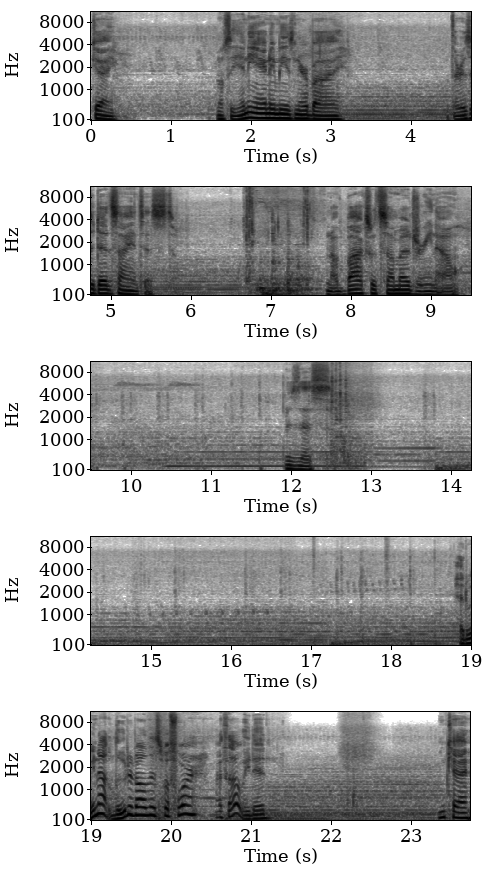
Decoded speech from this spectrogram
Okay. Don't see any enemies nearby. There is a dead scientist. And a box with some Adreno. What is this? Had we not looted all this before? I thought we did. Okay.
